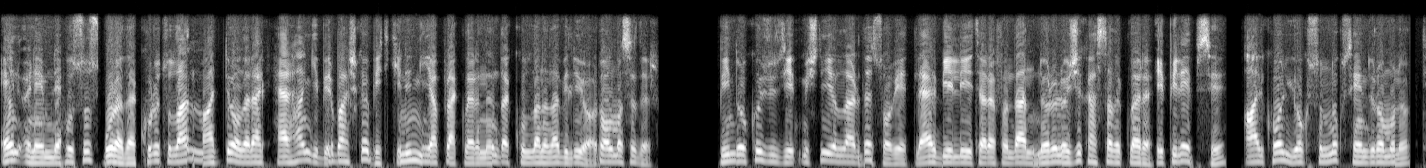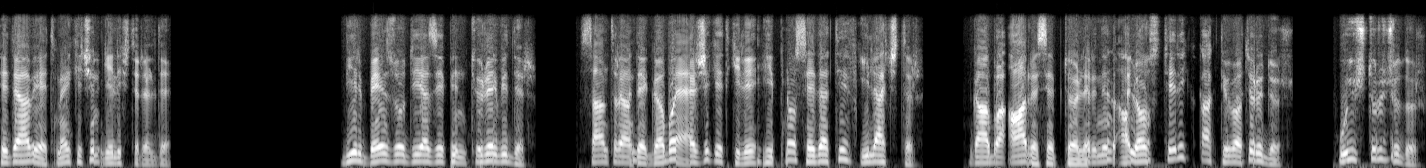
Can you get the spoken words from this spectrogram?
En önemli husus burada kurutulan madde olarak herhangi bir başka bitkinin yapraklarının da kullanılabiliyor olmasıdır. 1970'li yıllarda Sovyetler Birliği tarafından nörolojik hastalıkları epilepsi, alkol yoksunluk sendromunu tedavi etmek için geliştirildi. Bir benzodiazepin türevidir. Santralde GABAerjik etkili hipnosedatif ilaçtır. GABA A reseptörlerinin alosterik aktivatörüdür. Uyuşturucudur,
